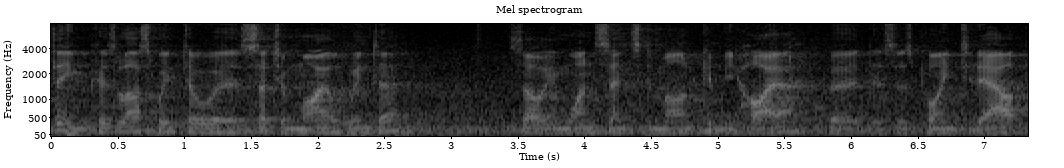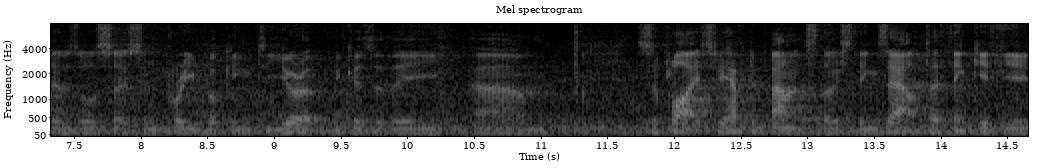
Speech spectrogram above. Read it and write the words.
thing because last winter was such a mild winter. So, in one sense, demand could be higher, but as was pointed out, there was also some pre booking to Europe because of the um, supply. So, you have to balance those things out. I think if you,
